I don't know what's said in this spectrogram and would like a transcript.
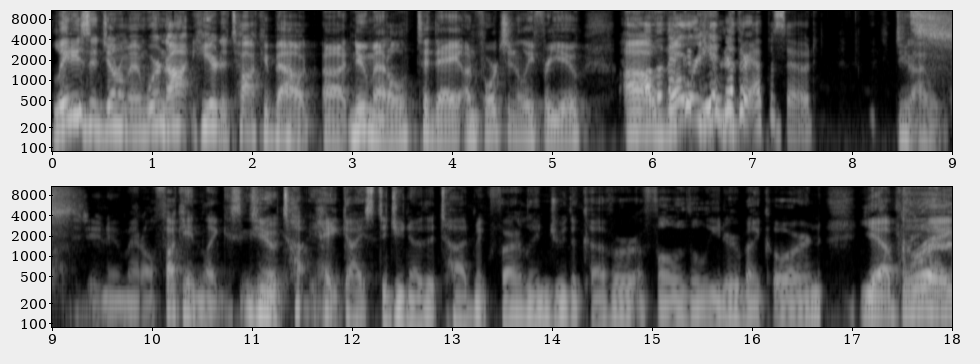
ladies and gentlemen, we're not here to talk about uh, nu metal today, unfortunately for you. Uh, Although that what could we're be here to another episode. Dude, I would love to do nu metal. Fucking like, you know, Todd, hey guys, did you know that Todd McFarlane drew the cover of Follow the Leader by Korn? Yeah, boy.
